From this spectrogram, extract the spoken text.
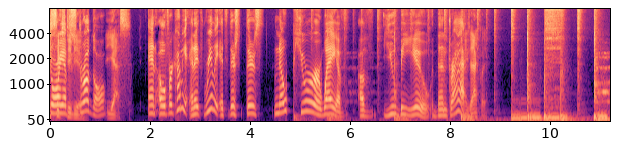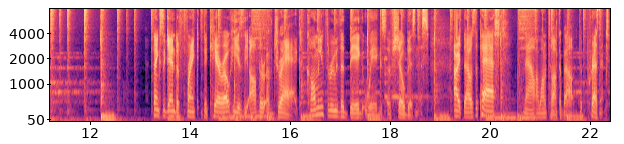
story of view. struggle yes. and overcoming it, and it really it's there's there's no purer way of of you be you than drag. Exactly. Thanks again to Frank DeCaro. He is the author of Drag, combing through the big wigs of show business. All right, that was the past. Now I want to talk about the present.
